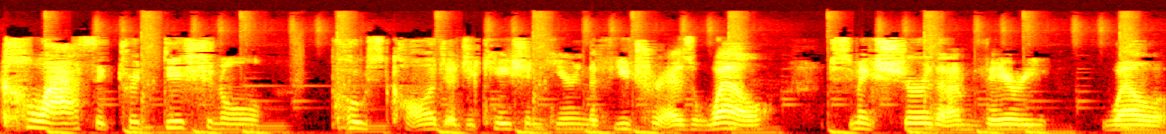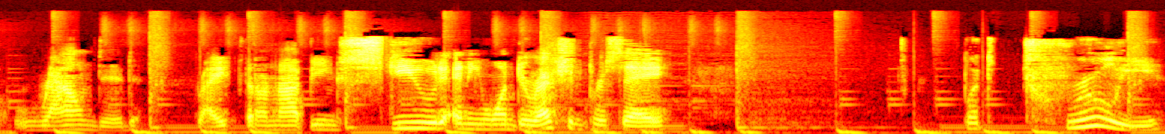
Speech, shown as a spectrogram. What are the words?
classic, traditional post college education here in the future as well, just to make sure that I'm very well rounded, right? That I'm not being skewed any one direction per se. But truly,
